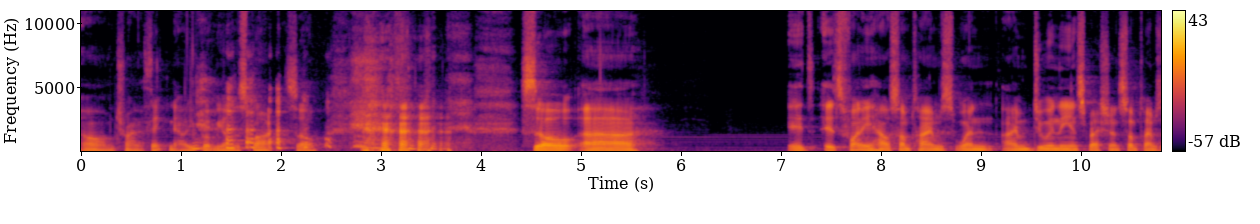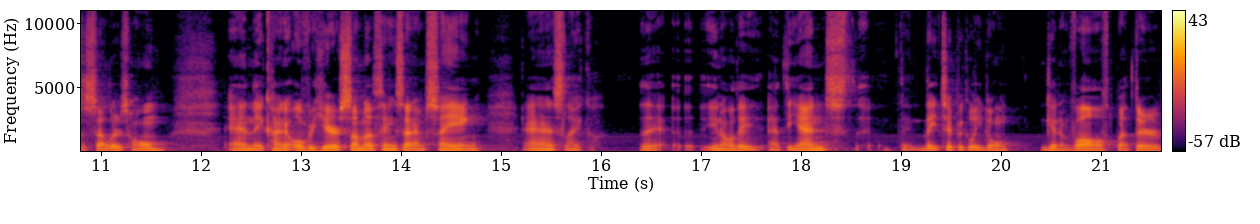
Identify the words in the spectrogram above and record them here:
oh, I'm trying to think now. You put me on the spot. So, so, uh, it's, it's funny how sometimes when I'm doing the inspection, sometimes the seller's home and they kind of overhear some of the things that I'm saying. And it's like, they, you know, they, at the end, they typically don't get involved, but they're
